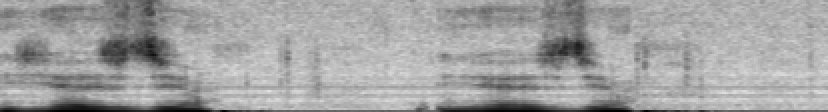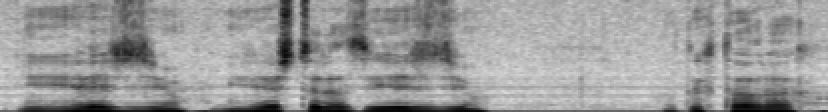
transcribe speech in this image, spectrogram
i jeździł i jeździł i jeździł i jeszcze raz jeździł po tych torach.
